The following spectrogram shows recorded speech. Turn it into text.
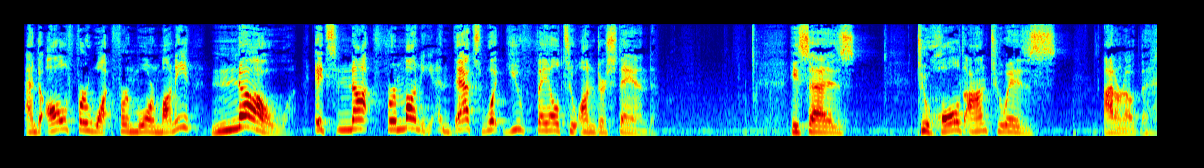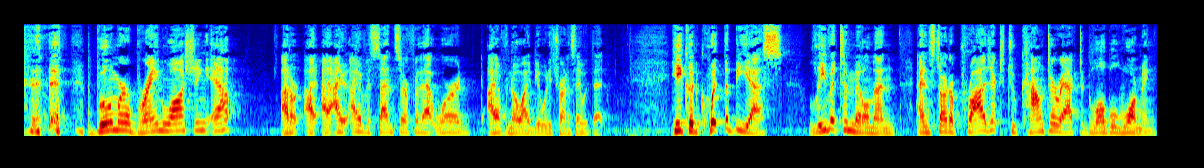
and all for what? For more money? No! It's not for money, and that's what you fail to understand. He says to hold on to his I don't know, the boomer brainwashing app. I don't, I, I, I have a censor for that word. I have no idea what he's trying to say with that. He could quit the BS, leave it to middlemen, and start a project to counteract global warming.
